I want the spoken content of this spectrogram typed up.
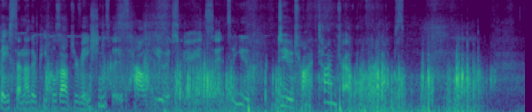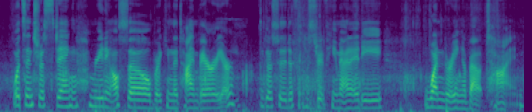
based on other people's observations, but it's how you experience it. So you do try time travel, perhaps. What's interesting, I'm reading also Breaking the Time Barrier. It goes through the different history of humanity, wondering about time,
